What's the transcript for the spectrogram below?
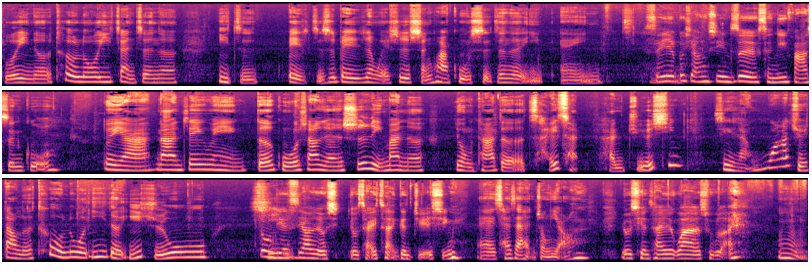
所以呢，特洛伊战争呢，一直被只是被认为是神话故事，真的以诶。谁也不相信这曾经发生过。对呀，那这位德国商人施里曼呢，用他的财产和决心，竟然挖掘到了特洛伊的遗址哦。重点是要有有财产跟决心。哎，财产很重要，有钱才挖得出来。嗯，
